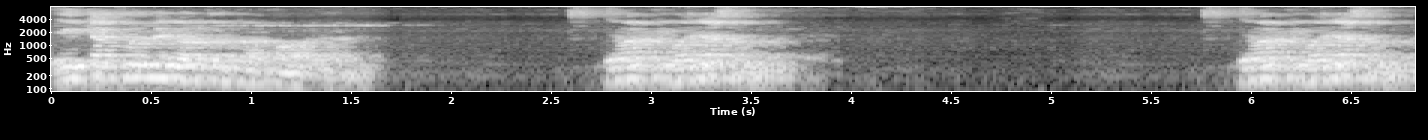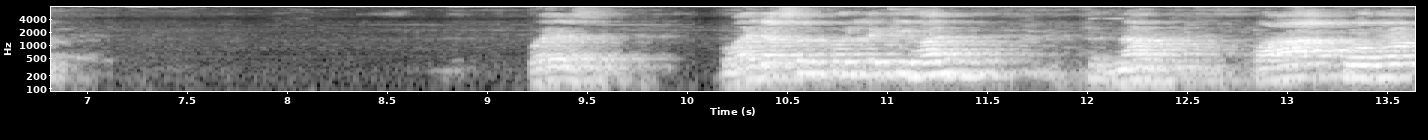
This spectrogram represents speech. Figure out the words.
এইটা করলে যতটা করা যাবে। এবার কি বজাসন এবার কি বজাসন বজ্রাসন বজ্রাসন করলে কি হয়? না, পা কোমর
